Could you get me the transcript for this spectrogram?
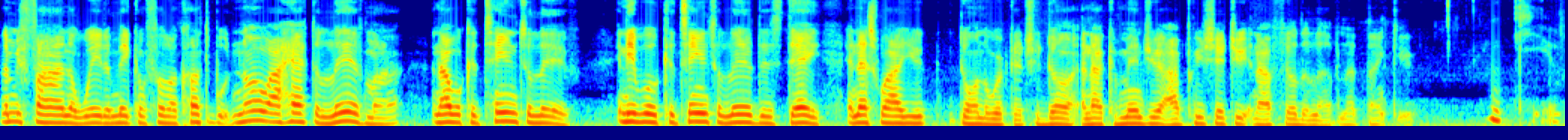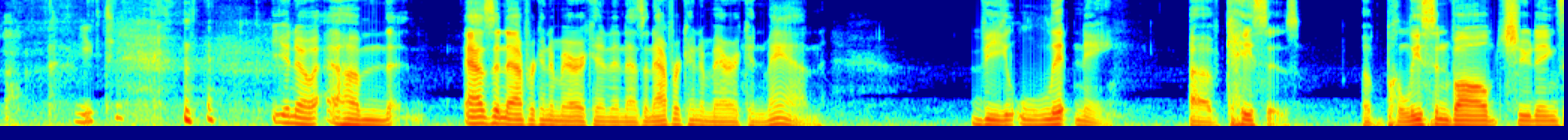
let me find a way to make him feel uncomfortable. No, I have to live, man. And I will continue to live. And he will continue to live this day. And that's why you're doing the work that you're doing. And I commend you. I appreciate you. And I feel the love. And I thank you. Thank you. You too. you know, um, as an African American and as an African American man, the litany of cases of police involved shootings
